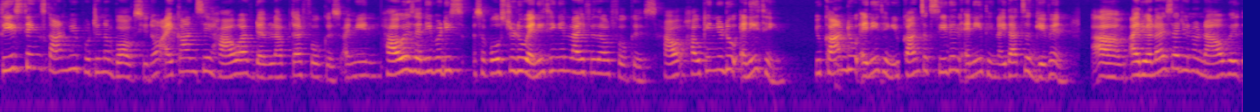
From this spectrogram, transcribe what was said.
these things can't be put in a box, you know. I can't say how I've developed that focus. I mean, how is anybody supposed to do anything in life without focus? How how can you do anything? You can't do anything. You can't succeed in anything. Like that's a given. Um, I realize that, you know, now with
